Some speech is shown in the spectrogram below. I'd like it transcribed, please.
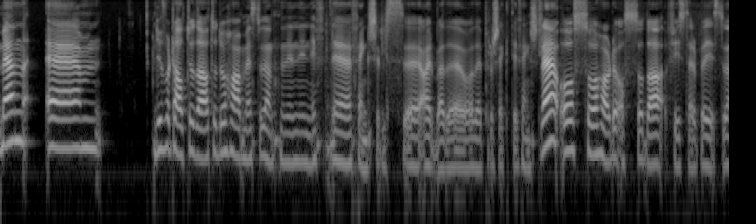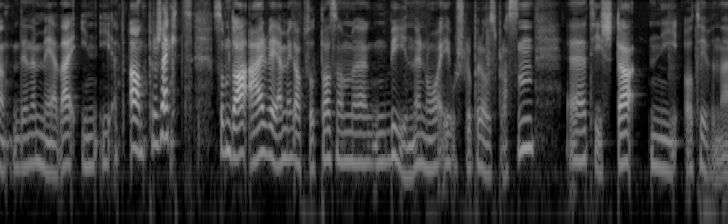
Men eh, Du fortalte jo da at du har med studentene dine inn i fengselsarbeidet og det prosjektet i fengselet. Og så har du også da fysioterapistudentene dine med deg inn i et annet prosjekt, som da er VM i gatefotball, som eh, begynner nå i Oslo på Rådhusplassen eh, tirsdag 29.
